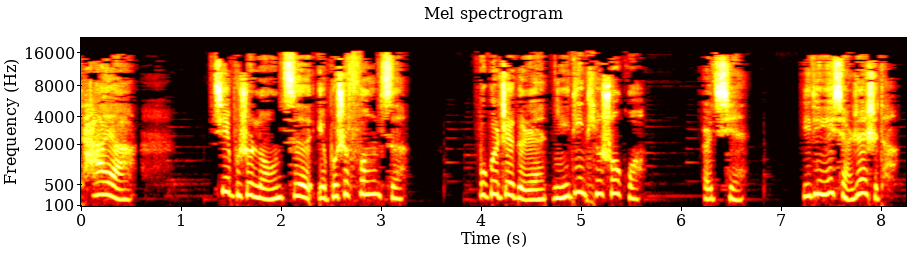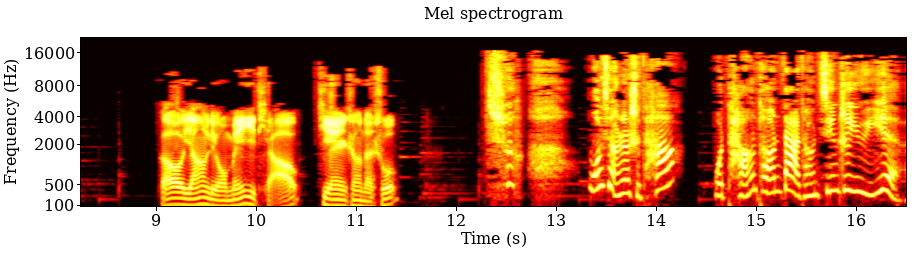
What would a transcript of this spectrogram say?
他呀，既不是聋子，也不是疯子。不过这个人你一定听说过，而且一定也想认识他。高阳柳眉一挑，尖声的说。切！我想认识他，我堂堂大唐金枝玉叶，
